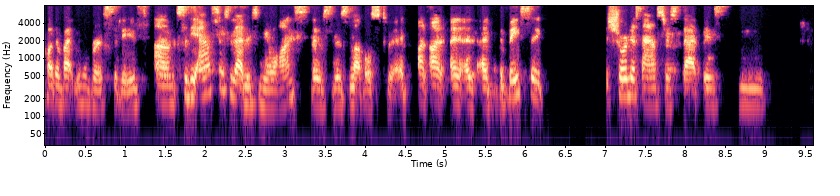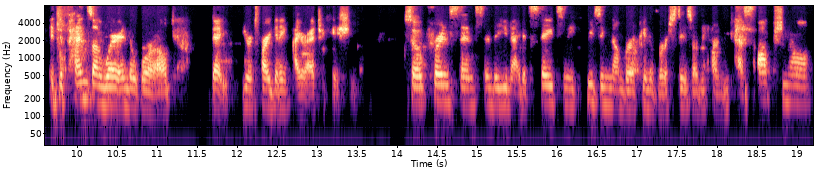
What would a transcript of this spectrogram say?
what about universities? Um, so the answer to that is nuanced. There's there's levels to it. On, on, on, the basic, the shortest answer to that is the it depends on where in the world that you're targeting higher education. So, for instance, in the United States, an increasing number of universities are becoming test optional.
